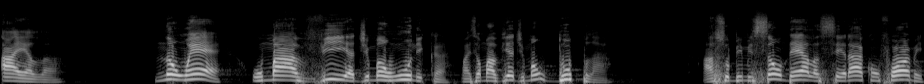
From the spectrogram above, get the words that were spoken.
a ela. Não é uma via de mão única, mas é uma via de mão dupla. A submissão dela será conforme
